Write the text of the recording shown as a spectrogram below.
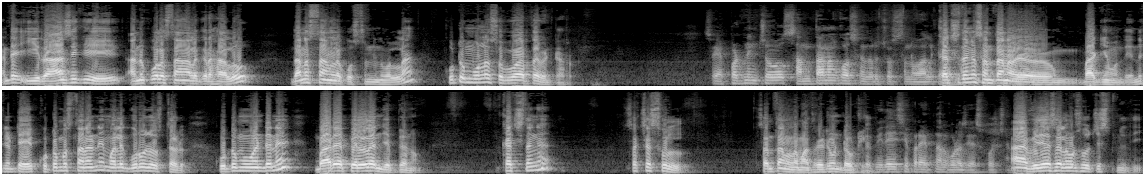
అంటే ఈ రాశికి అనుకూల స్థానాల గ్రహాలు ధనస్థానంలోకి వస్తున్నందువల్ల కుటుంబంలో శుభవార్త వింటారు. సో ఎప్పటి నుంచో సంతానం కోసం ఎదురు చూస్తున్న వాళ్ళకి ఖచ్చితంగా సంతాన భాగ్యం ఉంది. ఎందుకంటే కుటుంబ స్థానాన్ని మళ్ళీ గురువు చూస్తాడు. కుటుంబం అంటేనే భార్య పిల్లలు అని చెప్పాను. ఖచ్చితంగా సక్సెస్ఫుల్ సంతానంలో మాత్రం ఎటువంటి డౌట్ లేదు. విదేశీ ప్రయత్నాలు కూడా చేసుకోవచ్చు. ఆ, విదేశాలను కూడా సూచిస్తుంది.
